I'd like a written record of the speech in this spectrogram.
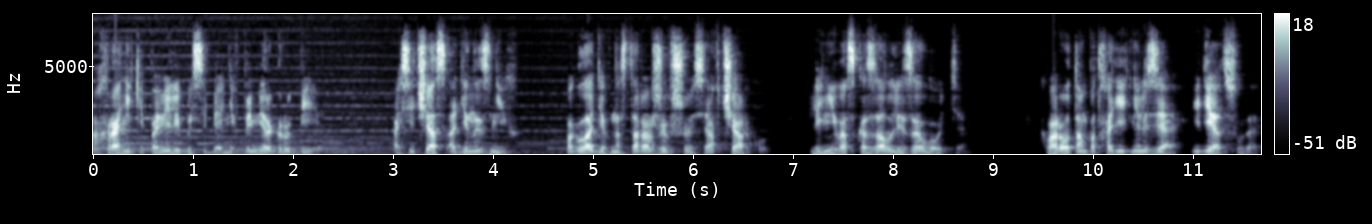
охранники повели бы себя не в пример грубее. А сейчас один из них, погладив насторожившуюся овчарку, лениво сказал Лизе Лотте. «К воротам подходить нельзя, иди отсюда».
